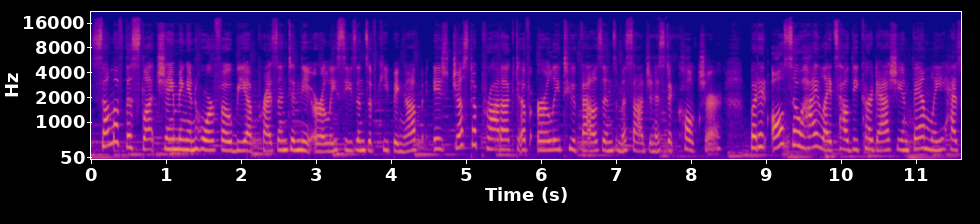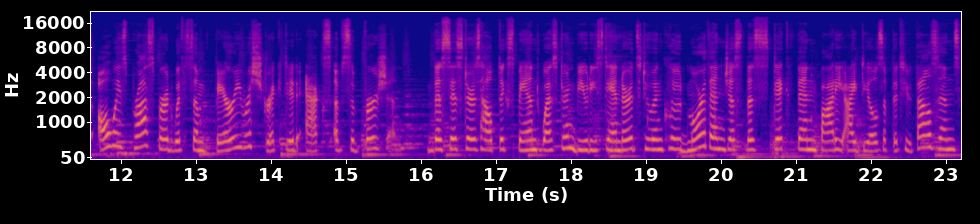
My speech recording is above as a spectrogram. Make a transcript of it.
Some of the slut shaming and whorephobia present in the early seasons of Keeping Up is just a product of early 2000s misogynistic culture, but it also highlights how the Kardashian family has always prospered with some very restricted acts of subversion. The sisters helped expand Western beauty standards to include more than just the stick thin body ideals of the 2000s,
